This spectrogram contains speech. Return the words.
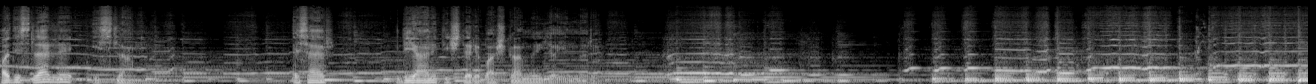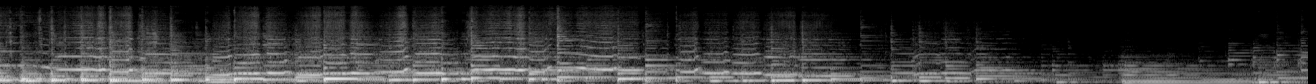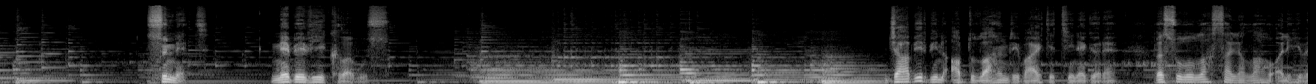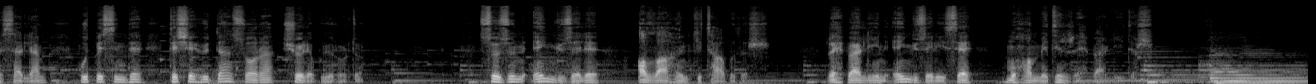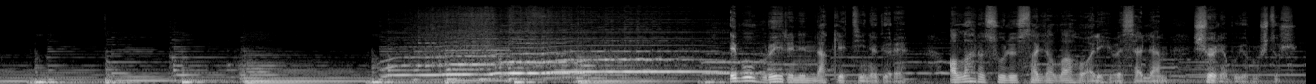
Hadislerle İslam. Eser Diyanet İşleri Başkanlığı yayınları Nebevi Kılavuz Cabir bin Abdullah'ın rivayet ettiğine göre Resulullah sallallahu aleyhi ve sellem hutbesinde teşehhüden sonra şöyle buyururdu. Sözün en güzeli Allah'ın kitabıdır. Rehberliğin en güzeli ise Muhammed'in rehberliğidir. Ebu Hureyre'nin naklettiğine göre Allah Resulü sallallahu aleyhi ve sellem şöyle buyurmuştur.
